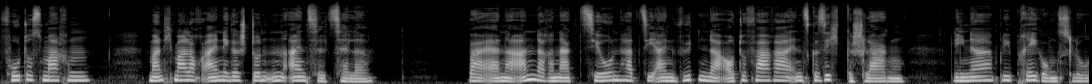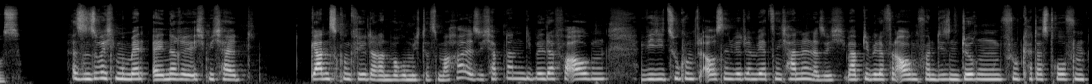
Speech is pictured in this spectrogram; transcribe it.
Fotos machen, manchmal auch einige Stunden Einzelzelle. Bei einer anderen Aktion hat sie ein wütender Autofahrer ins Gesicht geschlagen. Lina blieb regungslos. Also in so welchen Momenten erinnere ich mich halt ganz konkret daran, warum ich das mache. Also ich habe dann die Bilder vor Augen, wie die Zukunft aussehen wird, wenn wir jetzt nicht handeln. Also ich habe die Bilder vor Augen von diesen Dürren, Flutkatastrophen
